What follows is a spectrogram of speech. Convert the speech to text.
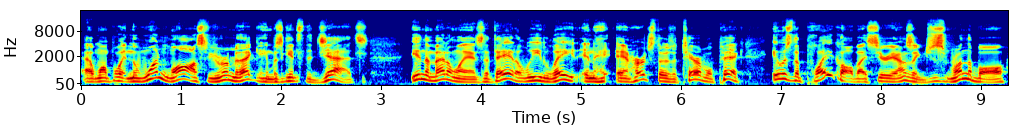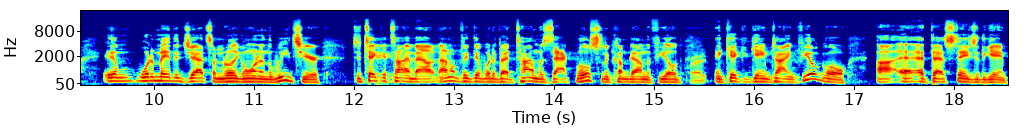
at one point, and the one loss, if you remember that game, was against the Jets in the Meadowlands. That they had a lead late, and and Hurts throws a terrible pick. It was the play call by Sirianni. I was like, just run the ball. It would have made the Jets. I'm really going in the weeds here to take a timeout. And I don't think they would have had time with Zach Wilson to come down the field and kick a game tying field goal uh, at that stage of the game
